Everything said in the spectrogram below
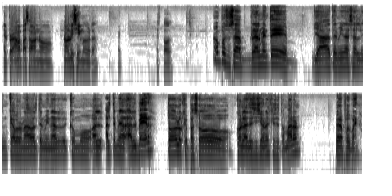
el programa pasado no, no lo hicimos, ¿verdad? Es todo. No, pues, o sea, realmente ya terminas al encabronado al terminar como, al, al terminar, al ver todo lo que pasó con las decisiones que se tomaron. Pero pues bueno,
